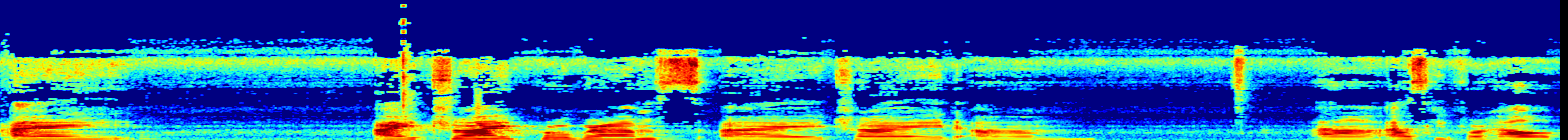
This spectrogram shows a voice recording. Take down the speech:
I I tried programs. I tried um, uh, asking for help,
